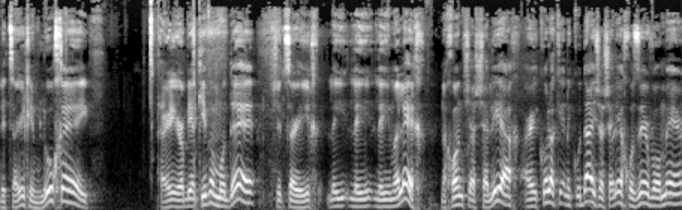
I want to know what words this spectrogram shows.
דצריך לוחי? הרי רבי עקיבא מודה שצריך להימלך. נכון שהשליח, הרי כל הנקודה היא שהשליח חוזר ואומר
